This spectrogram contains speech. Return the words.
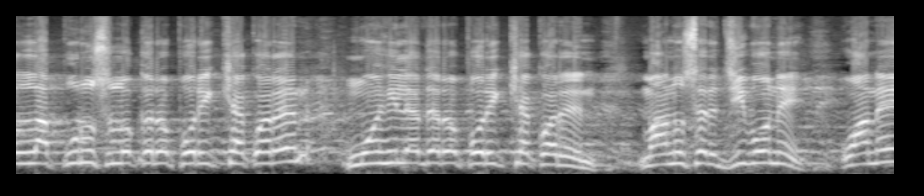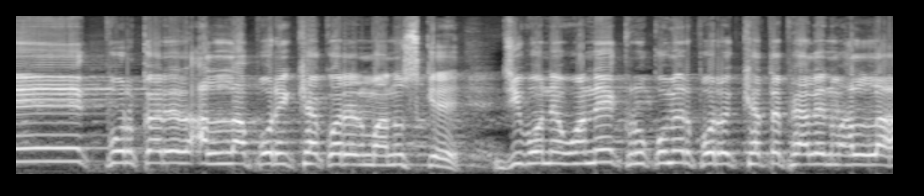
আল্লাহ পুরুষ লোকেরও পরীক্ষা করেন, মহিলাদেরও পরীক্ষা করেন। মানুষের জীবনে অনেক প্রকারের আল্লাহ পরীক্ষা করেন মানুষকে। জীবনে অনেক রকমের পরীক্ষাতে ফেলেন আল্লাহ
